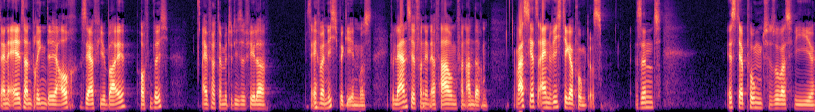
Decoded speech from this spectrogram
deine Eltern bringen dir ja auch sehr viel bei, hoffentlich. Einfach damit du diese Fehler selber nicht begehen musst. Du lernst ja von den Erfahrungen von anderen. Was jetzt ein wichtiger Punkt ist, sind, ist der Punkt sowas wie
